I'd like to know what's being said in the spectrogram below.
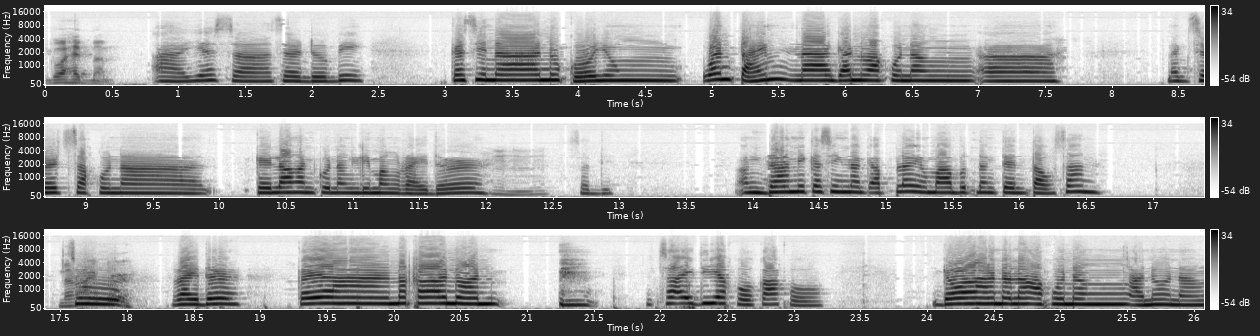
Go ahead, ma'am. Ah, yes, ah, Sir Doby. Kasi na ano ko, yung one time, nag-ano ako ng, ah, nag-search ako na kailangan ko ng limang rider. Sa di- ang dami kasing nag-apply, umabot ng 10,000. Na so, rider? rider. Kaya nakaanoan, sa idea ko, kako, gawa na lang ako ng, ano, ng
